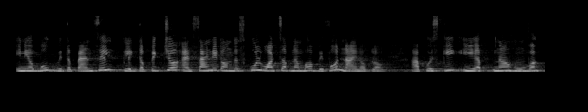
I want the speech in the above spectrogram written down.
in your book with the pencil click the picture and send it on the school WhatsApp number before nine o'clock आपको इसकी, ये अपना होमवर्क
